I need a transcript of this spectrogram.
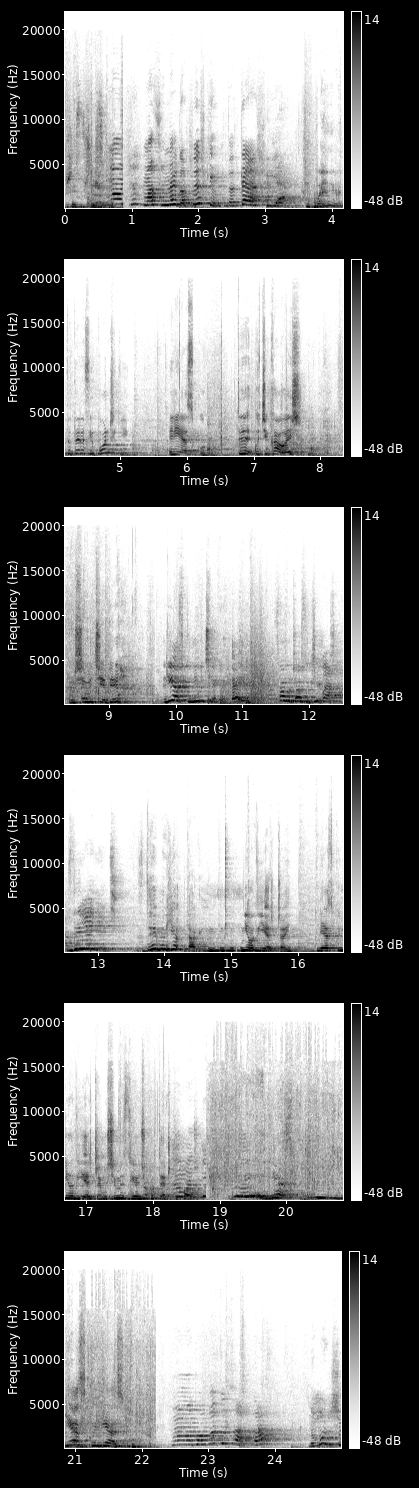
wszystkim. Mocnego wszystkim, to też je. Kto teraz je pączki? Eliasku, ty uciekałeś. Musimy ciebie... Eliasku, nie uciekaj. Ej, cały czas uciekasz. zmienić. Zdejmuj... Tak, nie odjeżdżaj. Eliasku, nie odjeżdżaj. Musimy zdjąć kurteczkę. Chodź. Eliasku, Eliasku, Eliasku. Mama, bo to czapka? No może się.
